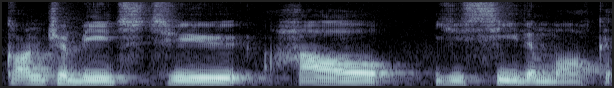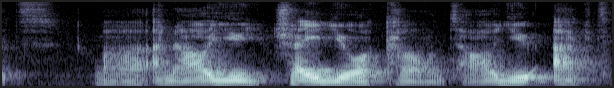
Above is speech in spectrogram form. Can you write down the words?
contributes to how you see the markets uh, and how you trade your account, how you act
